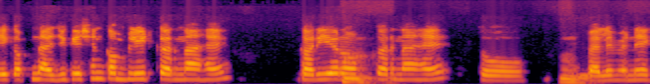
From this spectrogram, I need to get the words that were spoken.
एक अपना एजुकेशन कंप्लीट करना है करियर ऑफ़ हम्म। करना है तो हम्म। पहले मैंने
